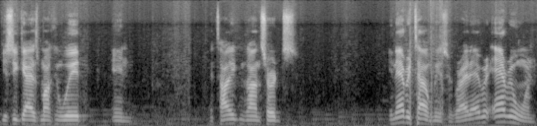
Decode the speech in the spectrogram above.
You see guys smoking weed in Metallica concerts, in every type of music, right? Every everyone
